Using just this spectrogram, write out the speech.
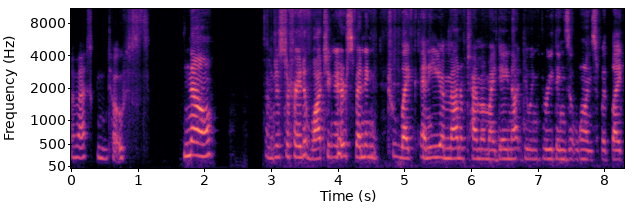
I'm asking Toast. no i'm just afraid of watching it or spending like any amount of time on my day not doing three things at once with like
